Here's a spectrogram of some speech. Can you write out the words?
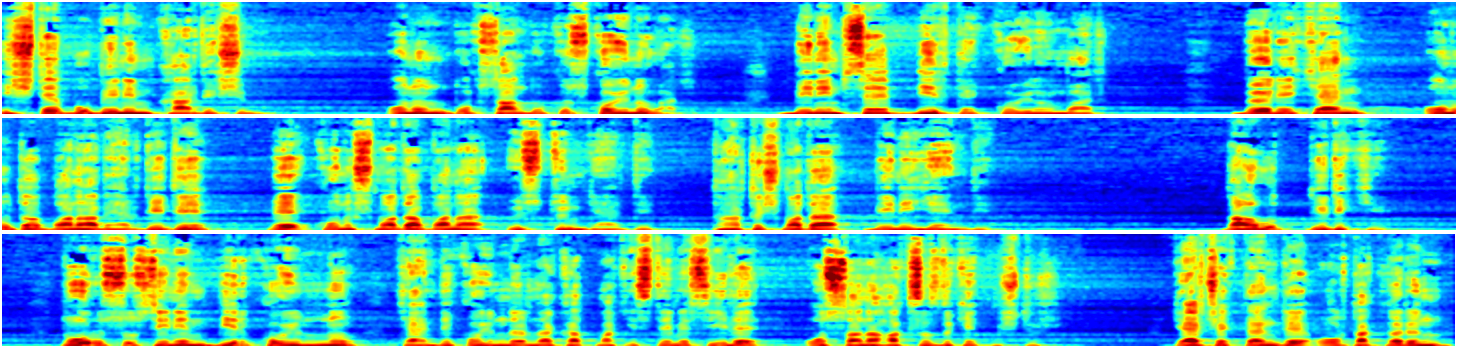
işte bu benim kardeşim. Onun 99 koyunu var benimse bir tek koyunum var. Böyleyken onu da bana ver dedi ve konuşmada bana üstün geldi. Tartışmada beni yendi. Davut dedi ki, doğrusu senin bir koyununu kendi koyunlarına katmak istemesiyle o sana haksızlık etmiştir. Gerçekten de ortakların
